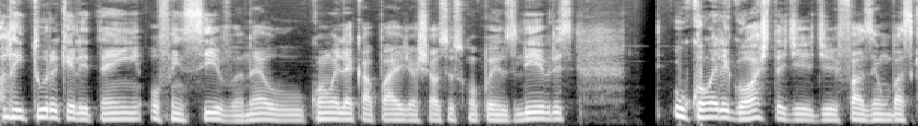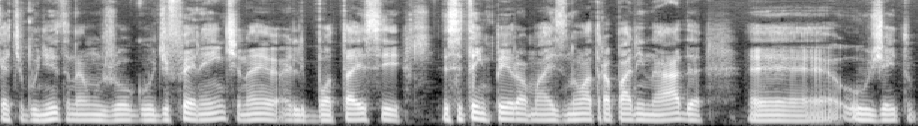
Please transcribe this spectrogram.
a leitura que ele tem ofensiva, né? O quão ele é capaz de achar os seus companheiros livres, o quão ele gosta de, de fazer um basquete bonito, né? Um jogo diferente, né? Ele botar esse, esse tempero a mais não atrapalha em nada é, o jeito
